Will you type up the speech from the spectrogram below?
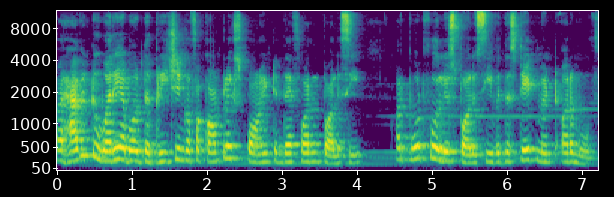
or having to worry about the breaching of a complex point in their foreign policy or portfolio's policy with a statement or a move.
